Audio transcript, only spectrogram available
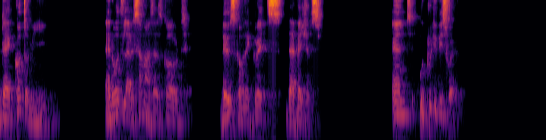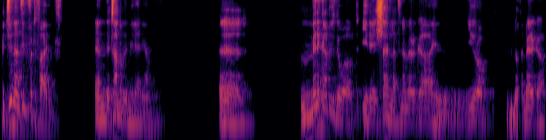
dichotomy and what Larry Summers has called the risk of the great divergence. And we put it this way between 1945 and the turn of the millennium, uh, many countries in the world, in Asia, in Latin America, in Europe, North America,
